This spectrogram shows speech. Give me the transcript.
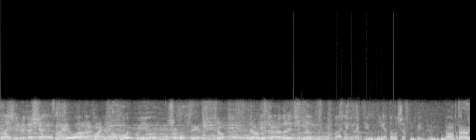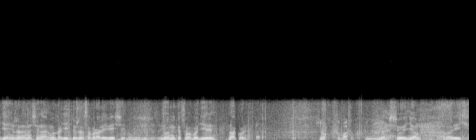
знаешь, не прекращается. Ладно, хватит. хоть поет, ну что за цирк? Все, я он выключаю. говорит, что, блин, Вадик ходил. Нет, да вот сейчас только идет. Ну, второй день уже начинаем выходить, уже собрали вещи, Новые люди заехали. домик освободили. Да, Коля? Все, шабашем. Все, идем ловить.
